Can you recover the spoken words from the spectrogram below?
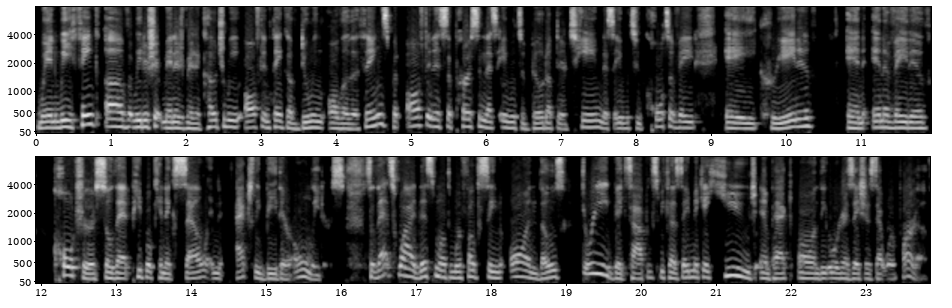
When we think of leadership, management, and coaching, we often think of doing all of the things, but often it's a person that's able to build up their team, that's able to cultivate a creative and innovative culture so that people can excel and actually be their own leaders. So that's why this month we're focusing on those three big topics because they make a huge impact on the organizations that we're part of.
